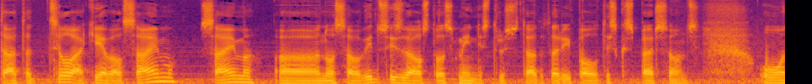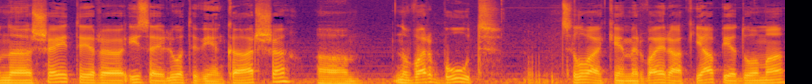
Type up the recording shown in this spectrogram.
Tātad cilvēki ievēl saimu, saima uh, no sava vidus izvēlas tos ministrus, tātad arī politiskas personas. Un uh, šeit ir uh, izēja ļoti vienkārša. Nu, varbūt cilvēkiem ir vairāk jāpiedomā,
